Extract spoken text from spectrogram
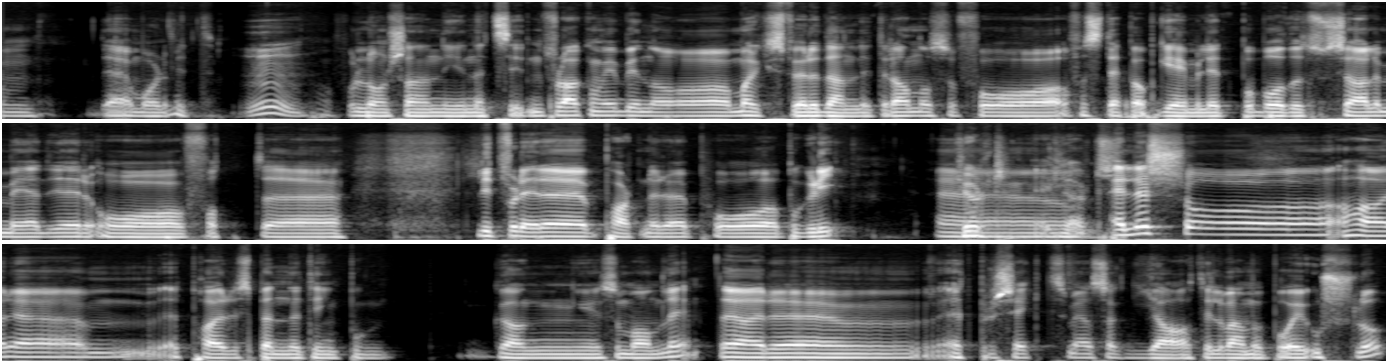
um, det er målet mitt. Mm. Å få launcha den nye nettsiden. For da kan vi begynne å markedsføre den litt, og så få, få steppe opp gamet litt på både sosiale medier og fått uh, litt flere partnere på, på glid. Kult, Eh, ellers så har jeg um, et par spennende ting på gang som vanlig. Det er eh, et prosjekt som jeg har sagt ja til å være med på i Oslo.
